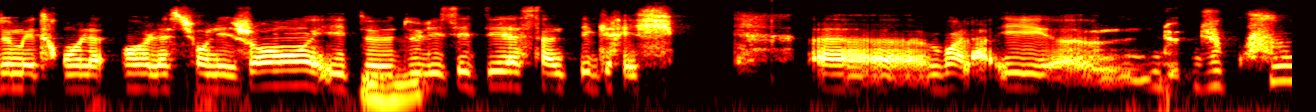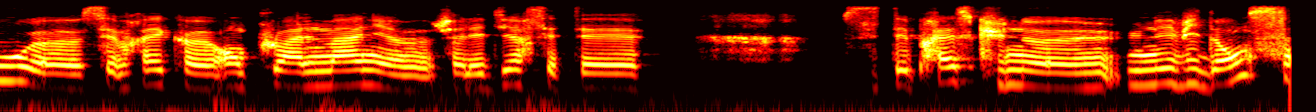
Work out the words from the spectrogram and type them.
de mettre en, relation les gens et de, mhm. les aider à s'intégrer. voilà. Et du, coup, c'est vrai qu'Emploi Allemagne, j'allais dire, c'était c'était presque une, une évidence,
